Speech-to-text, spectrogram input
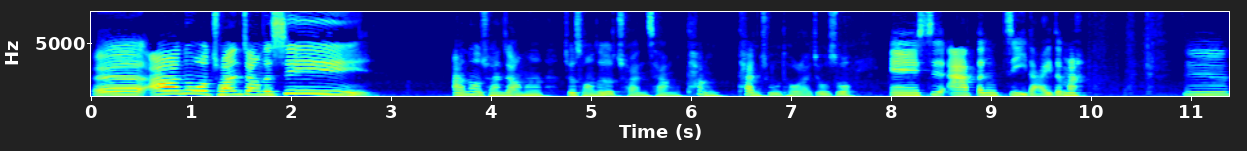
呃，阿诺船长的信。”阿诺船长呢，就从这个船舱探探出头来，就说：“诶，是阿登寄来的吗？嗯，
